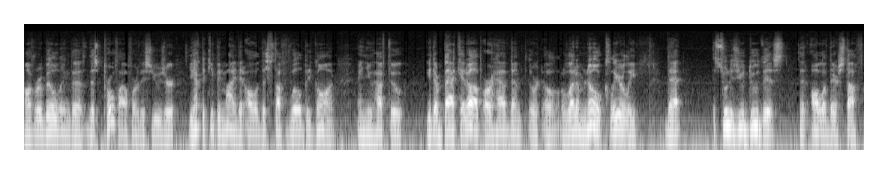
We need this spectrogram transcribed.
of rebuilding the this profile for this user, you have to keep in mind that all of this stuff will be gone and you have to either back it up or have them or, or let them know clearly that as soon as you do this, that all of their stuff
